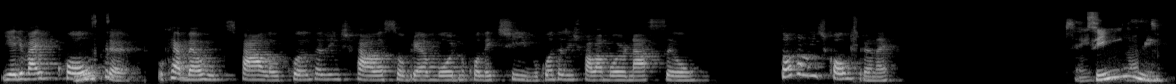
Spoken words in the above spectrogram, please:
E ele vai contra o que a Bell Hooks fala, o quanto a gente fala sobre amor no coletivo, o quanto a gente fala amor na ação. Totalmente contra, né? Sim. Sim.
